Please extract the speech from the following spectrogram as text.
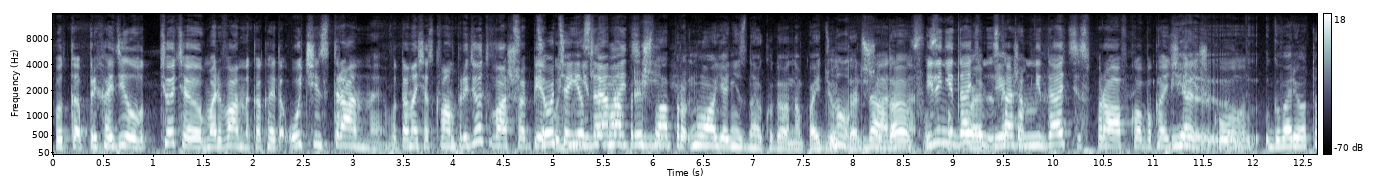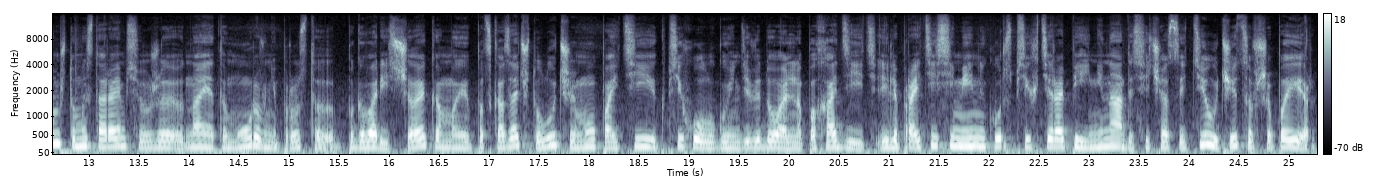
Вот как приходила вот тетя Марья Ивановна какая-то очень странная. Вот она сейчас к вам придет в вашу опеку. Тетя, если она пришла, ей... ну а я не знаю, куда она пойдет ну, дальше, да, да, да. В, Или в не дать, опеку. скажем, не дать справку об окончании я школы. Э, говорю о том, что мы стараемся стараемся уже на этом уровне просто поговорить с человеком и подсказать, что лучше ему пойти к психологу индивидуально походить или пройти семейный курс психотерапии. Не надо сейчас идти учиться в ШПР.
